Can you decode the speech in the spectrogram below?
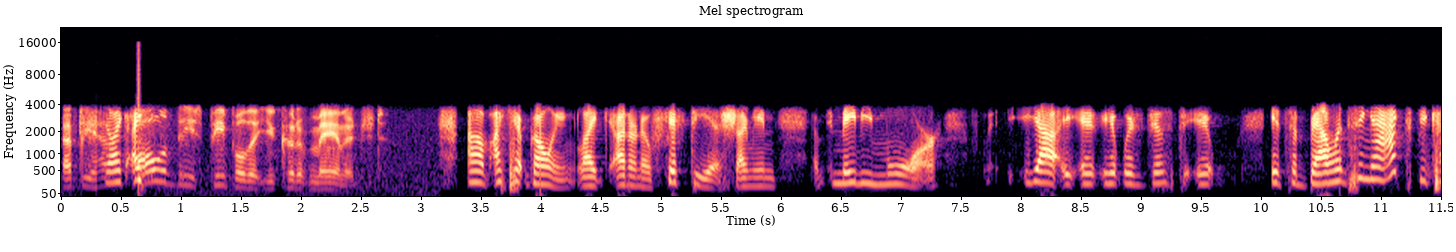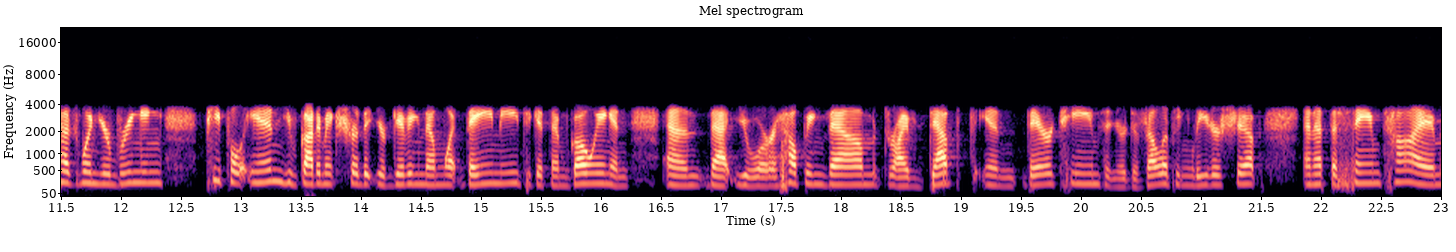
after you had like all I, of these people that you could have managed? Um, I kept going, like I don't know, fifty-ish. I mean, maybe more. Yeah, it, it was just it it's a balancing act because when you're bringing people in, you've got to make sure that you're giving them what they need to get them going and and that you're helping them drive depth in their teams and you're developing leadership. And at the same time,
